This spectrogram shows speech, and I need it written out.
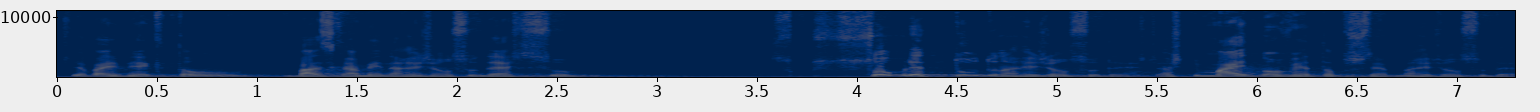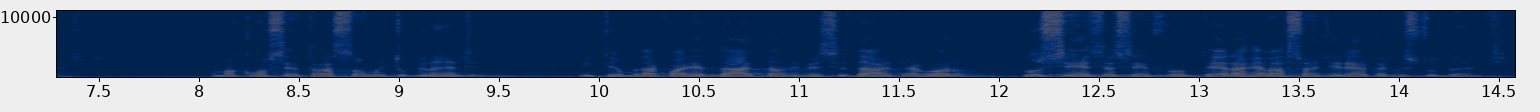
você vai ver que estão basicamente na região sudeste e sul. Sobretudo na região sudeste. Acho que mais de 90% na região sudeste. É uma concentração muito grande em termos da qualidade da universidade. Agora, no Ciências Sem Fronteira, a relação é direta com o estudante.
